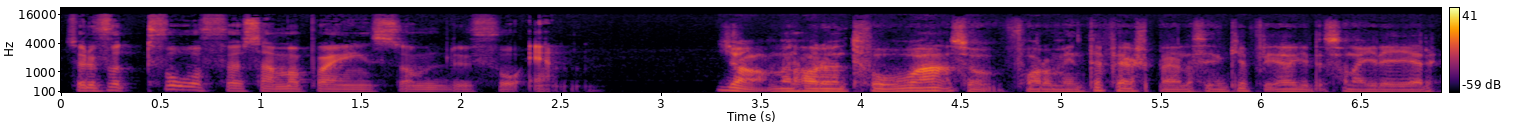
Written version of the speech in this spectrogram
Så du får två för samma poäng som du får en? Ja, men har du en tvåa så får de inte fler spel, så inte fler sådana grejer.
